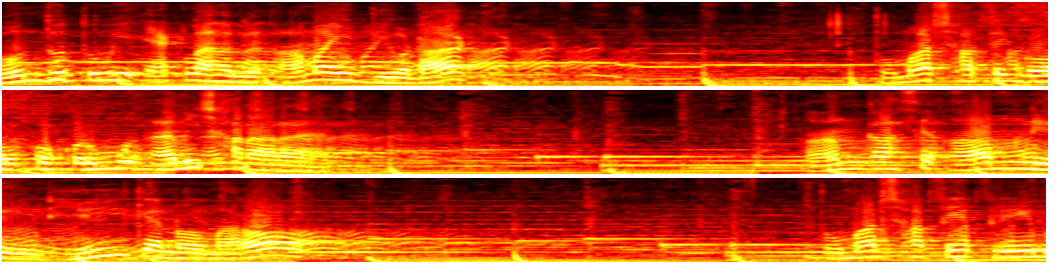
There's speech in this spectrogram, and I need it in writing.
বন্ধু, তুমি একলা হলে আমাই দিও ডাক। তোমার সাথে গল্প করমু আমি সারা রাত। আম গাছে আম নেই, ঢিল কেন মারো? তোমার সাথে প্রেম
